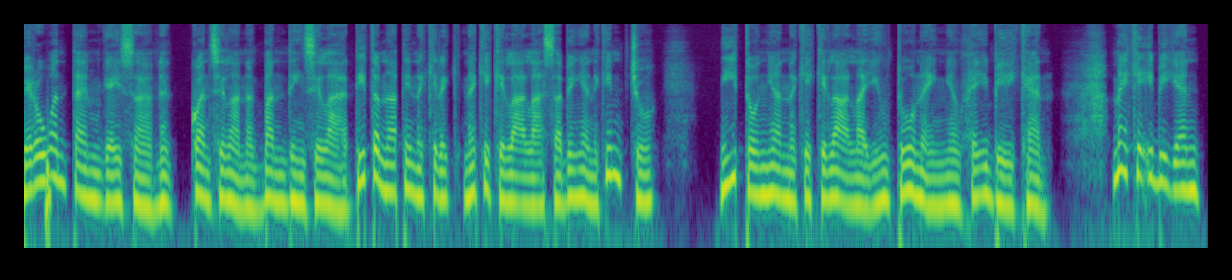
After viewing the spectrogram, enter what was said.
Pero one time guys, ha, nagkwan sila, nagbanding sila. Dito natin nakikilala, sabi nga ni Kim Chu, dito niya nakikilala yung tunay niyang kaibigan. May kaibigan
